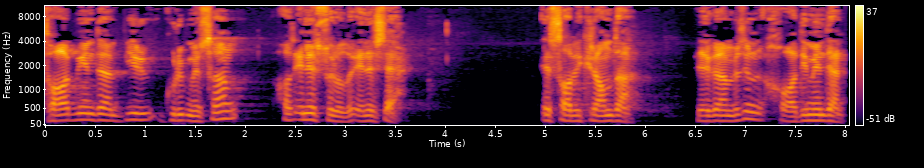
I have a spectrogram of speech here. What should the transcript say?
tabiinden bir grup insan Hazreti Enes soruyorlar Enes'e. Eshab-ı kiramdan. Peygamberimizin hadiminden.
